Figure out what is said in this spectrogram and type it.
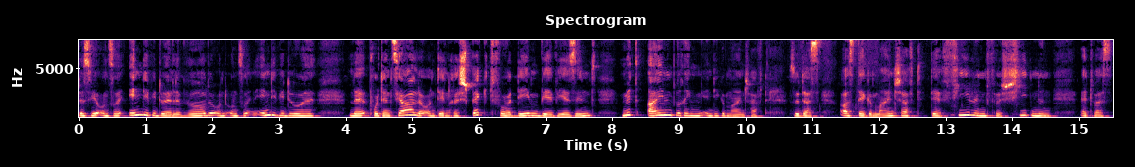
dass wir unsere individuelle Würde und unsere individuelle Potenziale und den Respekt vor dem, wer wir sind, mit einbringen in die Gemeinschaft, sodass aus der Gemeinschaft der vielen verschiedenen etwas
